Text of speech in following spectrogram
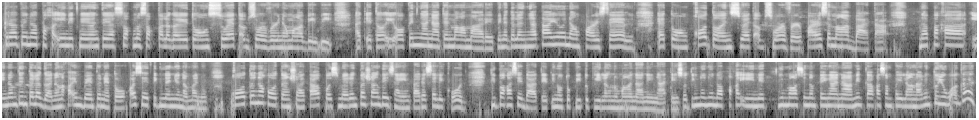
Grabe napakainit ngayon kaya sok na sok talaga itong sweat absorber ng mga baby. At ito, i-open nga natin mga mare. Pinadalan nga tayo ng parcel. Itong cotton sweat absorber para sa mga bata. Napaka-inam din talaga nang naka-invento nito kasi tignan nyo naman, oh, cotton na cotton siya tapos meron pa siyang design para sa likod. Di ba kasi dati tinutupi-tupi lang ng mga nanay natin. So tingnan nyo napakainit. Yung mga sinampay nga namin, kakasampay lang namin, tuyo agad.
